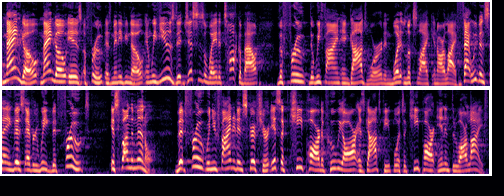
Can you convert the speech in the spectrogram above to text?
Mango, mango is a fruit, as many of you know, and we've used it just as a way to talk about the fruit that we find in God's Word and what it looks like in our life. In fact, we've been saying this every week that fruit is fundamental. That fruit, when you find it in Scripture, it's a key part of who we are as God's people. It's a key part in and through our life.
